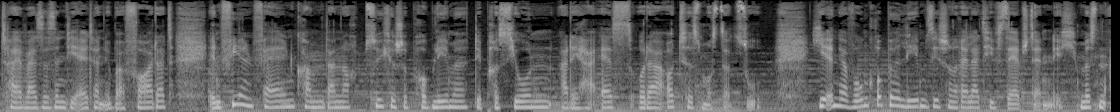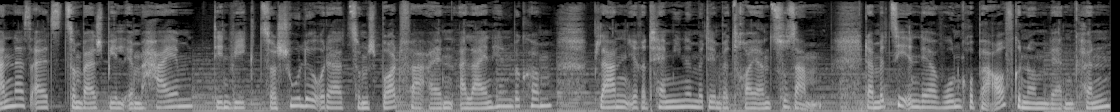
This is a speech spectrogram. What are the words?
teilweise sind die Eltern überfordert. In vielen Fällen kommen dann noch psychische Probleme, Depressionen, ADHS oder Autismus dazu. Hier in der Wohngruppe leben sie schon relativ selbstständig, müssen anders als zum Beispiel im Heim den Weg zur Schule oder zum Sportverein allein hinbekommen, planen ihre Termine mit den Betreuern zusammen. Damit sie in der Wohngruppe Wohngruppe aufgenommen werden können,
